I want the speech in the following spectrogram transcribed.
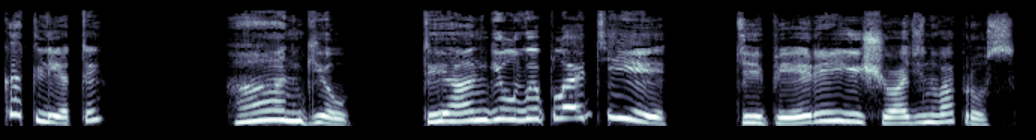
«Котлеты». «Ангел! Ты ангел воплоти!» «Теперь еще один вопрос».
